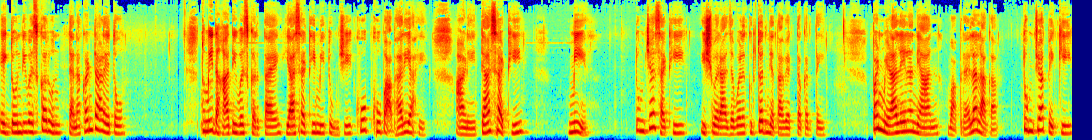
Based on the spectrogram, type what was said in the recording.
एक दोन दिवस करून त्यांना कंटाळ येतो. तुम्ही दहा दिवस करताय यासाठी मी तुमची खूप खूप आभारी आहे. आणि त्यासाठी मी तुमच्यासाठी ईश्वराजवळ कृतज्ञता व्यक्त करते. पण मिळालेलं ज्ञान वापरायला लागा. तुमच्यापैकी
